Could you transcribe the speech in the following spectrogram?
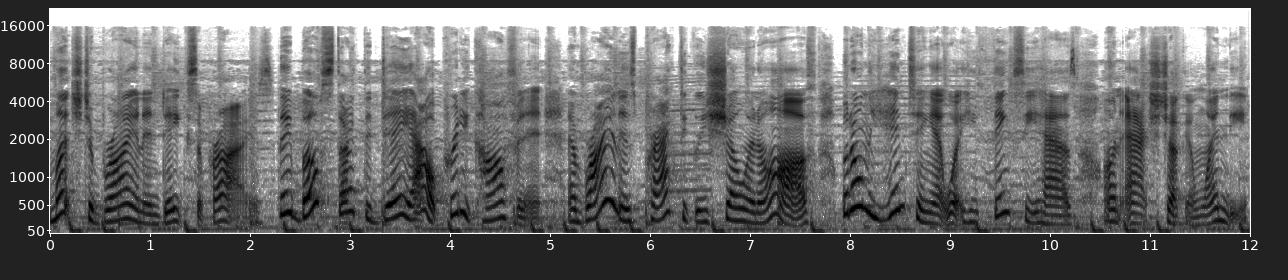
much to Bryan and Dake's surprise. They both start the day out pretty confident, and Bryan is practically showing off, but only hinting at what he thinks he has on Axe, Chuck, and Wendy,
